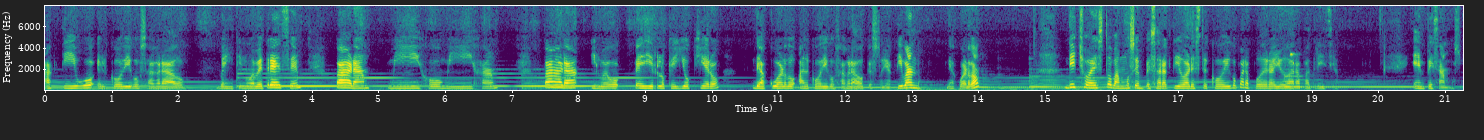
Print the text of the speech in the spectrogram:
activo el código sagrado 2913 para mi hijo, mi hija, para y luego pedir lo que yo quiero de acuerdo al código sagrado que estoy activando. ¿De acuerdo? Dicho esto, vamos a empezar a activar este código para poder ayudar a Patricia. Empezamos.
